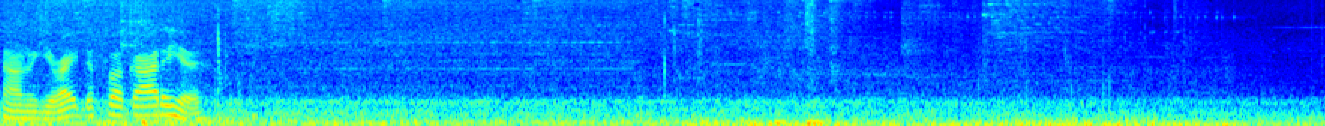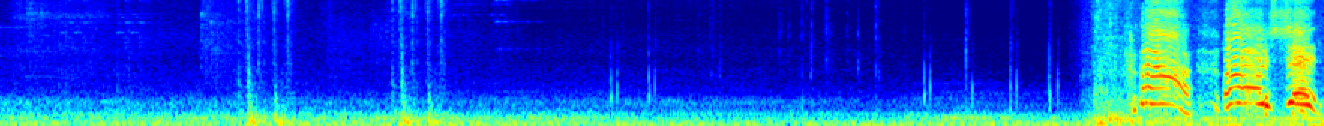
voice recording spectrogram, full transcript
Time to get right the fuck out of here. Ah! Oh shit!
